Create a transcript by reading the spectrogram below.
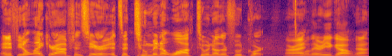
And if you don't like your options here, it's a two minute walk to another food court. All right. well, there you go. yeah.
